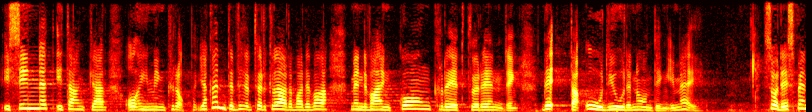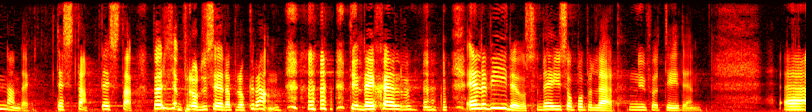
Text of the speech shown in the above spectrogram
i sinnet, i tankar och i min kropp. Jag kan inte förklara vad det var, men det var en konkret förändring. Detta ord gjorde någonting i mig. Så det är spännande. Testa, testa. Börja producera program till dig själv. Eller videos, det är ju så populärt nu för tiden. Eh,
